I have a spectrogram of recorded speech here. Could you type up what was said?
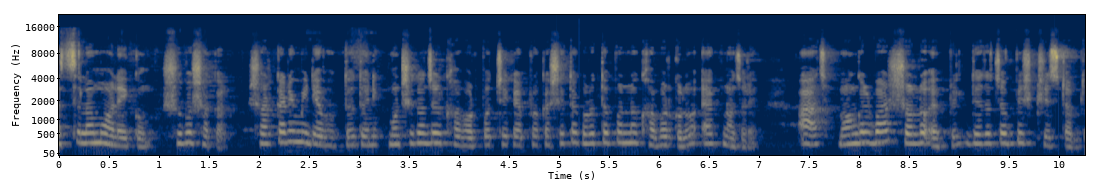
আসসালামু আলাইকুম, শুভ সকাল। সরকারি মিডিয়াভুক্ত দৈনিক মুন্সীগঞ্জের খবর পত্রিকায় প্রকাশিত গুরুত্বপূর্ণ খবরগুলো এক নজরে। আজ মঙ্গলবার ষোলো এপ্রিল দু হাজার চব্বিশ খ্রিস্টাব্দ,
